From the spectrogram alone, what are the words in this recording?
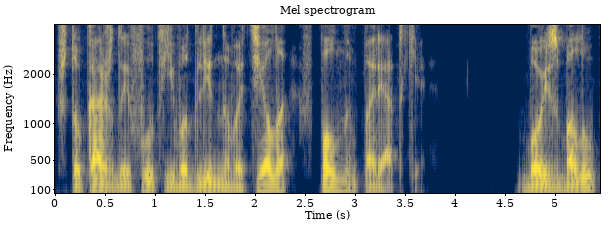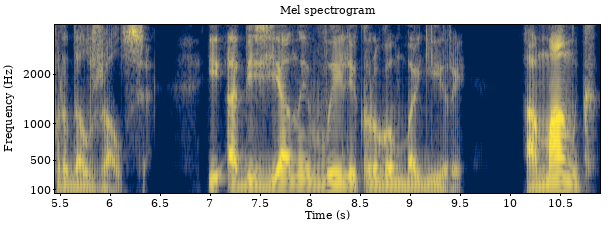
что каждый фут его длинного тела в полном порядке. Бой с Балу продолжался, и обезьяны выли кругом Багиры, а Манг,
